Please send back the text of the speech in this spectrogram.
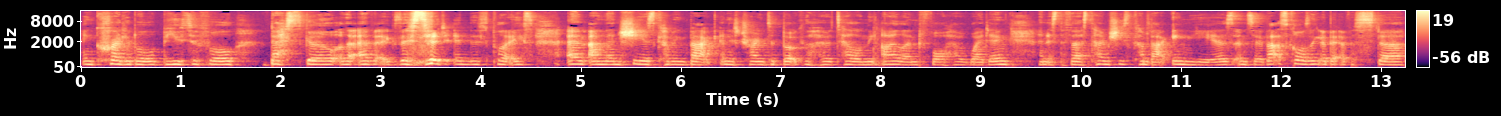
incredible beautiful best girl that ever existed in this place. Um, and then she is coming back and is trying to book the hotel on the island for her wedding and it's the first time she's come back in years and so that's causing a bit of a stir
